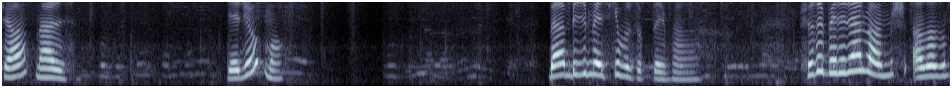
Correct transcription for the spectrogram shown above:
Şu an neredesin? Geliyor mu? Ben bizim eski buzuktayım ha. Şurada beliler varmış. Alalım.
